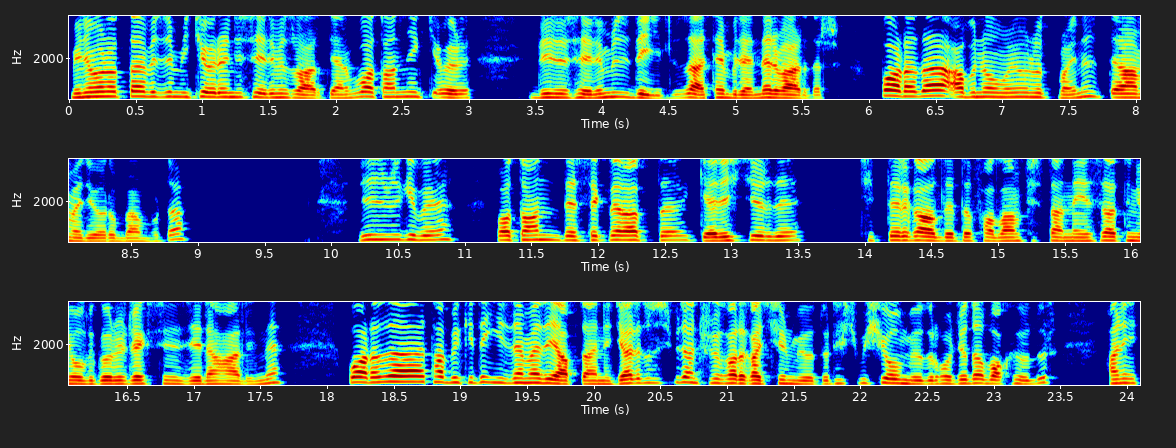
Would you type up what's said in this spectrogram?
Minimarot'ta bizim iki öğrenci serimiz vardı. Yani bu vatanın ilk dizi serimiz değil. Zaten bilenler vardır. Bu arada abone olmayı unutmayınız. Devam ediyorum ben burada. Dediğimiz gibi Batuhan destekler attı, geliştirdi, çitleri kaldırdı falan fistan neyse zaten yolu göreceksiniz yeni halini. Bu arada tabii ki de izleme de yaptı. Hani Jaredos hiçbir tane çocukları kaçırmıyordur. Hiçbir şey olmuyordur. Hoca da bakıyordur. Hani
